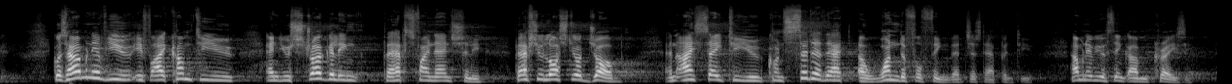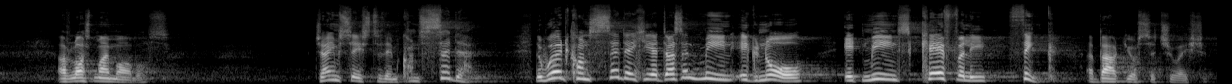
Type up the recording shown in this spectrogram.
Because how many of you, if I come to you and you're struggling perhaps financially, perhaps you lost your job, and I say to you, consider that a wonderful thing that just happened to you. How many of you think I'm crazy? I've lost my marbles. James says to them, Consider. The word consider here doesn't mean ignore, it means carefully think about your situation.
